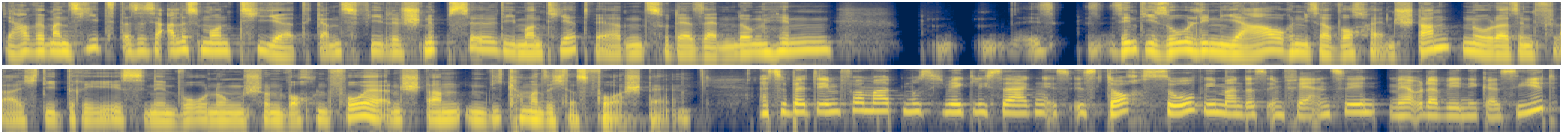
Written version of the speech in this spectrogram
ja, wenn man sieht, das ist ja alles montiert, ganz viele Schnipsel, die montiert werden zu der Sendung hin. Sind die so linear auch in dieser Woche entstanden oder sind vielleicht die Drehs in den Wohnungen schon Wochen vorher entstanden? Wie kann man sich das vorstellen? Also bei dem Format muss ich wirklich sagen, es ist doch so, wie man das im Fernsehen mehr oder weniger sieht.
